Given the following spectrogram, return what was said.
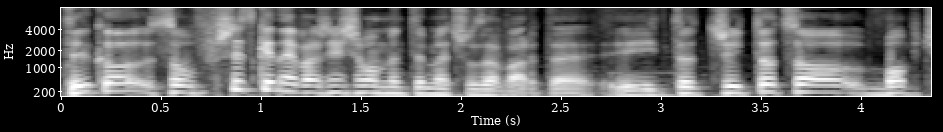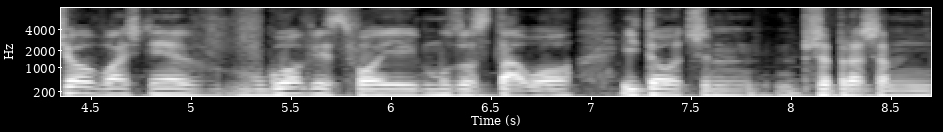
tylko są wszystkie najważniejsze momenty meczu zawarte. I to, czyli to, co Bobcio właśnie w głowie swojej mu zostało i to, o czym, przepraszam,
